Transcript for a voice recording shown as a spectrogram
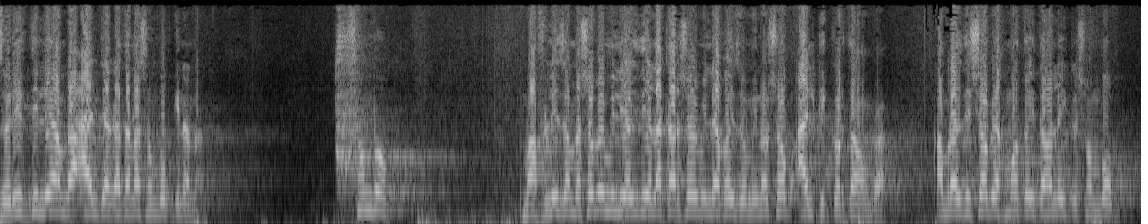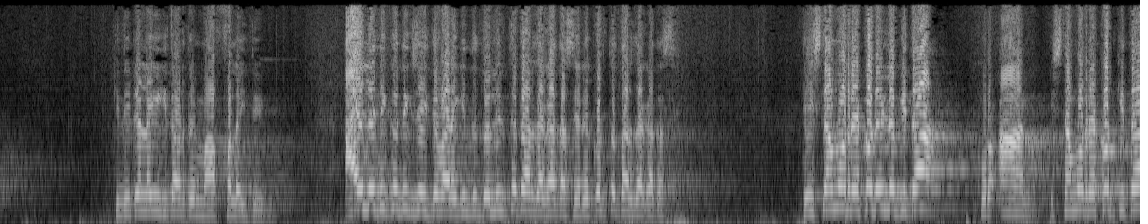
জরিফ দিলে আমরা আইল জায়গা টানা সম্ভব কিনা না? সম্ভব। মাফলিজ আমরা সবে মিলিয়ে, যদি এলাকার সবে মিলিয়া হয় জমিনের সব আইল ঠিক করতাম আমরা। আমরা যদি সব একমত হই তাহলে এটা সম্ভব। কিন্তু এটা লাগে কি তার তুমি মাফ ফেলাইতে হইব। আইল এদিক ওদিক যাইতে পারে, কিন্তু দলিল তো তার জায়গাত আছে রেকর্ড তো তার জায়গাত আছে। ইসলামর রেকর্ড হইল কিতা? কোরআন। ইসলামর রেকর্ড কিতা?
